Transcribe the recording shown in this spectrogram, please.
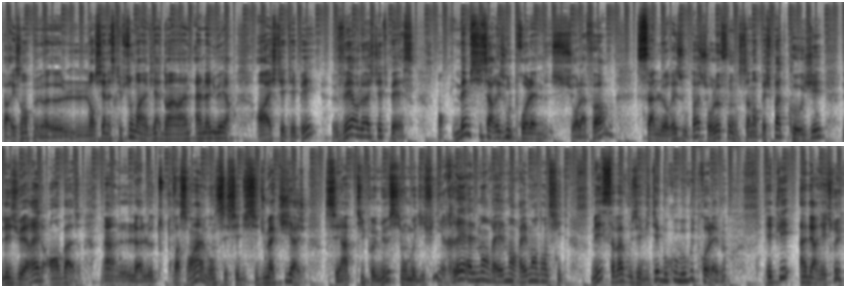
par exemple euh, l'ancienne inscription dans, un, annuaire en HTTP, vers le HTTPS. Même si ça résout le problème sur la forme, ça ne le résout pas sur le fond. Ça n'empêche pas de corriger les URL en base. Hein, le 301, bon, c'est du, maquillage. C'est un petit peu mieux si on modifie réellement, réellement, réellement dans le site. Mais ça va vous éviter beaucoup, beaucoup de problèmes. Et puis, un dernier truc,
